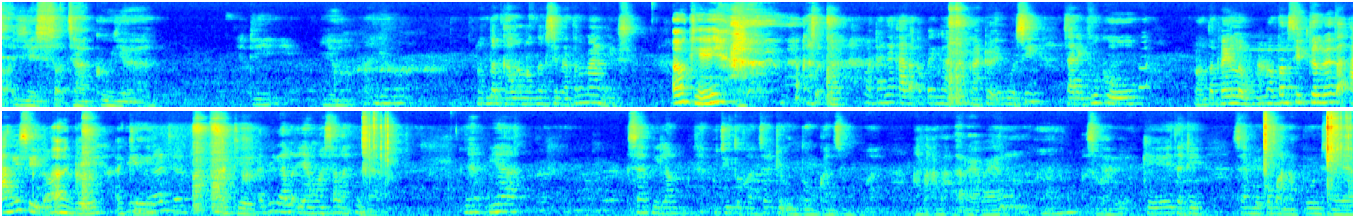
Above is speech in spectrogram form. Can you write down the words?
sok yes sok jago ya. Jadi yo yo nonton kalau nonton sinetron nangis. Oke. Kalau- makanya kalau kepengen ngadu-ngadu emosi cari buku. Nonton film nonton sidol tak tangis sih loh oke oke. Gitu oke. Tapi kalau yang masalah enggak ya, ya saya bilang saya puji Tuhan saya diuntungkan semua. Anak-anak nggak rewel. Hmm. oke jadi saya mau ke mana pun saya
